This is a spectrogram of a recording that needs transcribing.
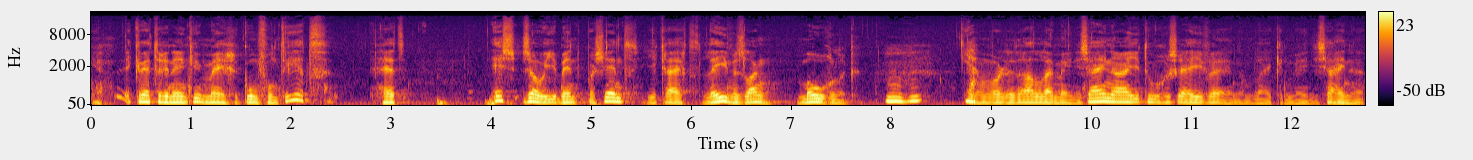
Ja, ik werd er in één keer mee geconfronteerd. Het is zo, je bent patiënt, je krijgt levenslang mogelijk. Mhm. Ja. Dan worden er allerlei medicijnen aan je toegeschreven en dan blijken de medicijnen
